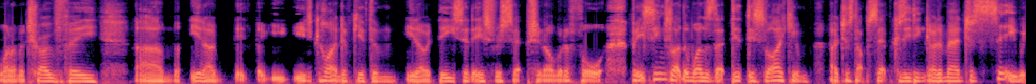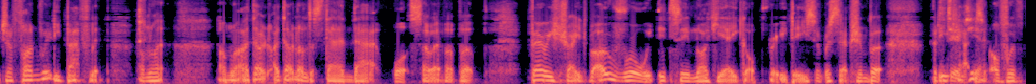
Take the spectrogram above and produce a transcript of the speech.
Won them a trophy. Um, you know, it, you, you'd kind of give them, you know, a decentish reception. I would have thought, but it seems like the ones that did dislike him are just upset because he didn't go to Manchester City, which I find really baffling. I'm like, I'm like, I don't, I don't understand that whatsoever. But very strange. But overall, it did seem like yeah, he got a pretty decent reception. But but he, He did, capped yeah. it off with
